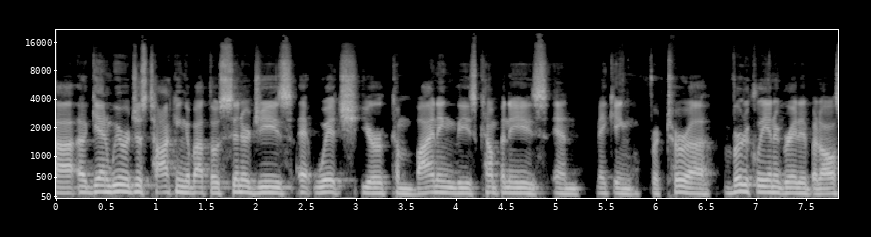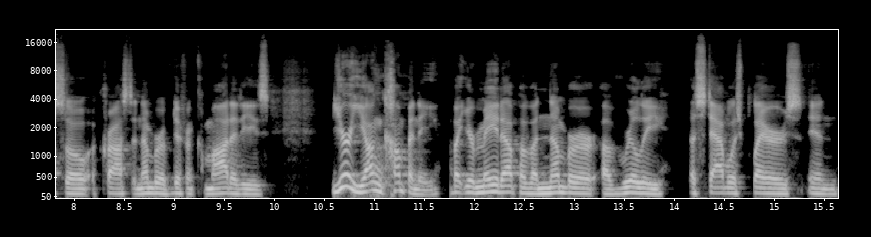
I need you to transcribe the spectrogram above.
uh, again, we were just talking about those synergies at which you're combining these companies and making Frutura vertically integrated, but also across a number of different commodities. You're a young company, but you're made up of a number of really established players in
